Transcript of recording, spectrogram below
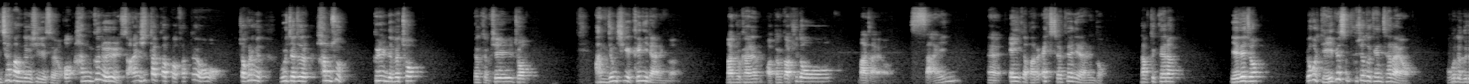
2차 방정식이 있어요. 어, 한 근을 사인시타 값과 같대요. 자, 그러면 우리 제자들 함수 그리는데 몇 초? 0.7초. 방정식의 근이라는 건 만족하는 어떤 값이도 맞아요. 사인 에, A가 바로 X절편이라는 거. 납득되나? 이해되죠? 이걸 대입해서 푸셔도 괜찮아요. 어, 근데 그,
